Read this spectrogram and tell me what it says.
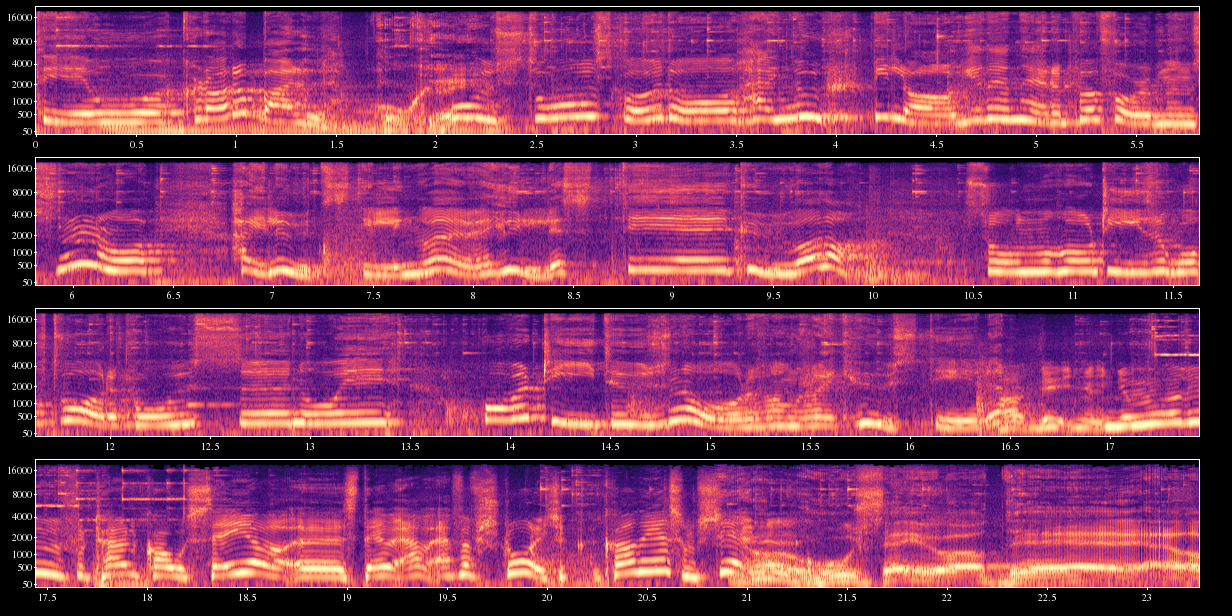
det er jo Clarabelle. Ok. Hun to skal jo da henge opp i lag i denne performancen, og hele utstillinga er hyllest til kua, da. Som har tatt så godt vare på oss eh, nå i over 10 000 år som slik husdyr. Ja, du, nå må du fortelle hva hun sier, uh, Steve. Jeg, jeg forstår ikke hva det er som skjer Ja, hun sier jo at det er,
